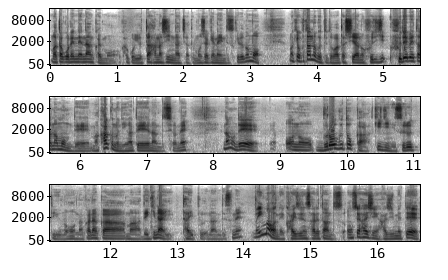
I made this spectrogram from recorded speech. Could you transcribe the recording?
またこれね何回も過去言った話になっちゃって申し訳ないんですけれども、まあ、極端なこと言うと私あの筆下手なもんで、まあ、書くの苦手なんですよね。なのであのブログとか記事にするっていうのをなかなかまあできないタイプなんですね。まあ、今はね改善されたんです。音声配信始めて、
